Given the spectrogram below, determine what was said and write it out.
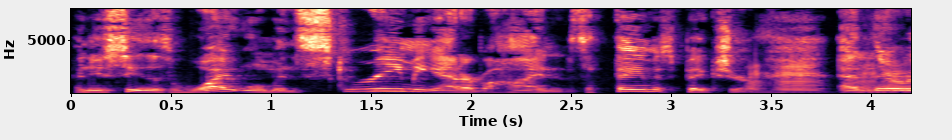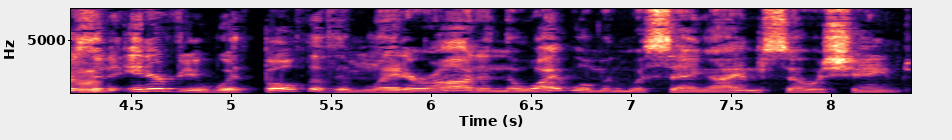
and you see this white woman screaming at her behind. It's a famous picture. Mhm, And there mhm. was an interview with both of them later on, and the white woman was saying, "I am so ashamed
